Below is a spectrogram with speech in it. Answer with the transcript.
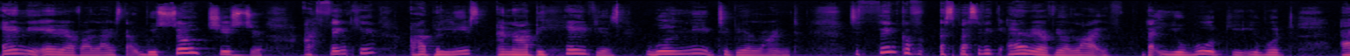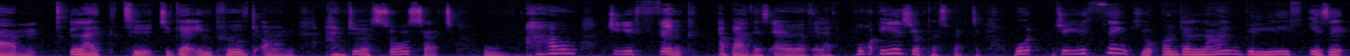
any area of our lives that we so choose to, our thinking, our beliefs, and our behaviors will need to be aligned. To think of a specific area of your life that you would you would um like to to get improved on and do a soul search how do you think about this area of your life? What is your perspective what do you think your underlying belief is it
